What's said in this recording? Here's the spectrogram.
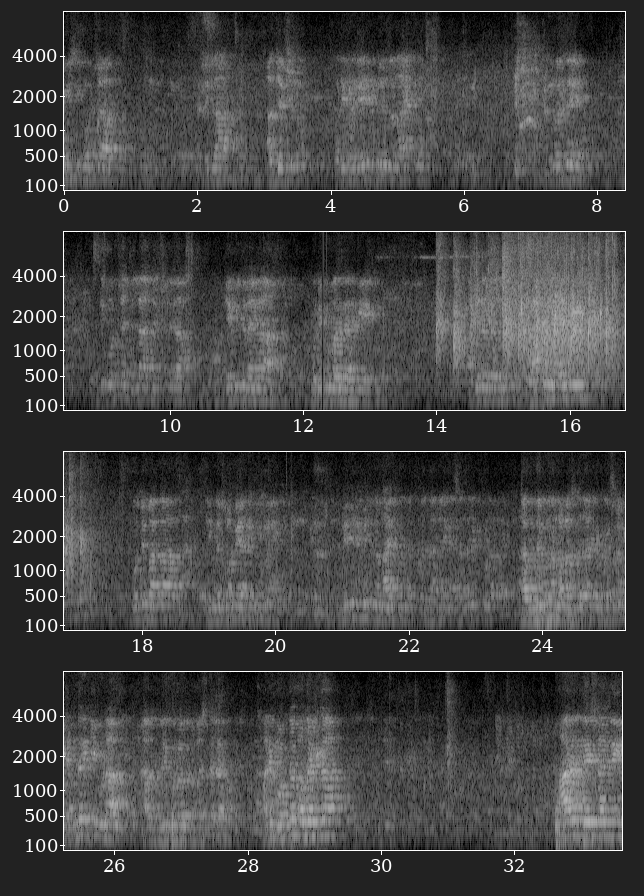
OBC Morcha జిల్లా అధ్యక్షులు మరి ఇక్కడ వేదిక మీద ఉన్న నాయకులు ఈరోజే ముస్లిం మోర్చా జిల్లా అధ్యక్షులుగా నియమితులైన మురి కుమార్ గారికి అభినందనలు. రాహుల్ గారికి మోతిబాక లింగస్వామి గారికి మరి వేదిక మీద నాయకులు అందరికీ కూడా నా హృదయపూర్వక నమస్కారాలు. ఇక్కడికి వచ్చిన మీ అందరికీ కూడా నా ఉదయపూర్వక నమస్కారాలు. మరి మొట్టమొదటిగా భారతదేశాన్ని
